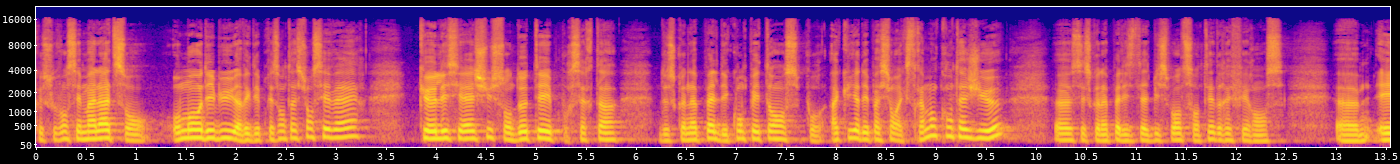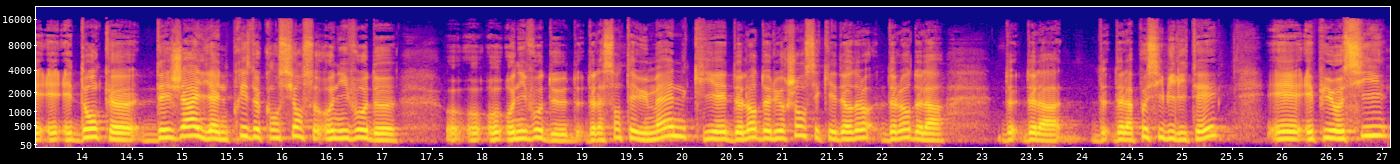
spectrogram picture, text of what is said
que souvent ces malades sont au moins au début avec des présentations sévères, que les CHU sont dotés pour certains de ce qu'on appelle des compétences pour accueillir des patients extrêmement contagieux. c'est ce qu'on appelle les établissements de santé de référence. Euh, et, donc, euh, déjà, il y a une prise de conscience au niveau de, au, niveau de, la santé humaine qui est de l'ordre de l'urgence et qui est de, l'ordre de la, de, la, de, la possibilité. Et, puis aussi,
